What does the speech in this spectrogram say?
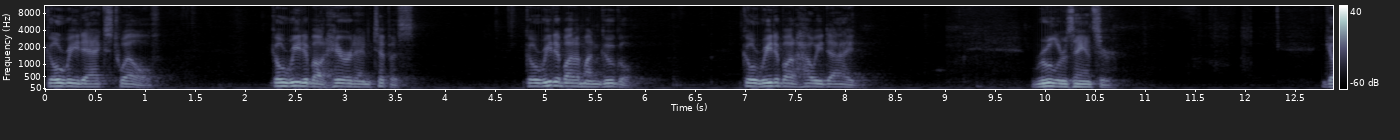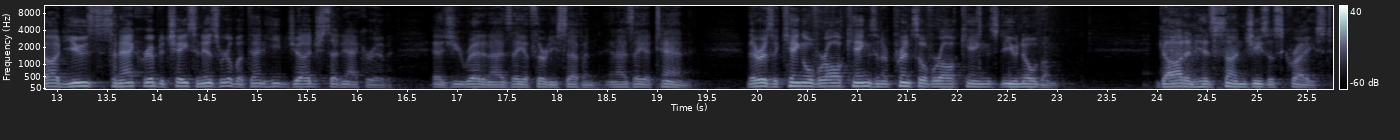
Go read Acts 12. Go read about Herod Antipas. Go read about him on Google. Go read about how he died. Ruler's answer. God used Sennacherib to chasten Israel, but then he judged Sennacherib, as you read in Isaiah 37 and Isaiah 10. There is a king over all kings and a prince over all kings. Do you know them? God and his son, Jesus Christ.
